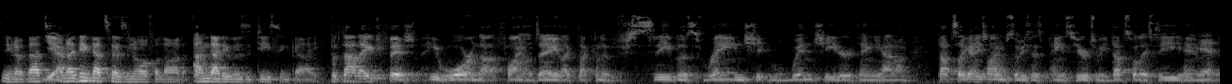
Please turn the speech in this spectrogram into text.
You know, that's Yeah. and I think that says an awful lot. And that he was a decent guy. But that outfit he wore on that final day, like that kind of sleeveless rain che- wind cheater thing he had on, that's like anytime somebody says Payne Stewart to me, that's what I see him. Yeah.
